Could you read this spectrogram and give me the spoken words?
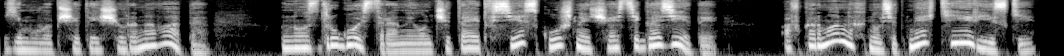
Ему вообще-то еще рановато, но с другой стороны он читает все скучные части газеты, а в карманах носит мягкие риски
